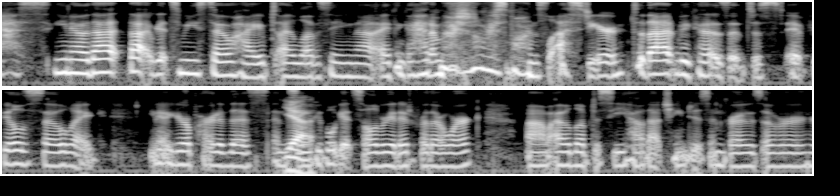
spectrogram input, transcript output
Yes, you know that that gets me so hyped. I love seeing that. I think I had emotional response last year to that because it just it feels so like, you know, you're a part of this and Yeah. seeing people get celebrated for their work. Um, I would love to see how that changes and grows over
